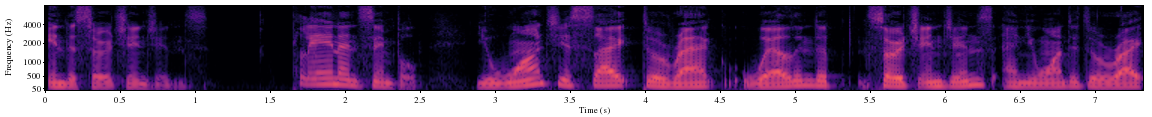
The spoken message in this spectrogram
in the search engines. Plain and simple. You want your site to rank well in the search engines and you want it to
